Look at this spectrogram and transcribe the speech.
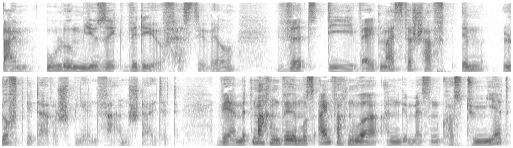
Beim Ulu Music Video Festival wird die Weltmeisterschaft im Luftgitarrespielen veranstaltet. Wer mitmachen will, muss einfach nur angemessen kostümiert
